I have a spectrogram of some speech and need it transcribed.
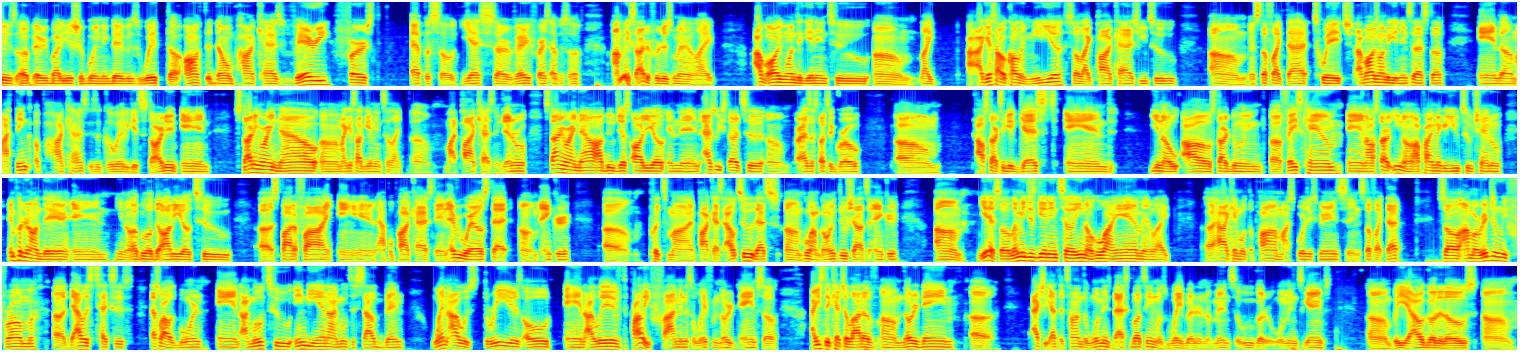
Is up, everybody? It's your boy Nick Davis with the Off the Dome podcast, very first episode. Yes, sir, very first episode. I'm excited for this, man. Like, I've always wanted to get into, um, like, I guess I would call it media. So, like, podcast, YouTube, um, and stuff like that, Twitch. I've always wanted to get into that stuff. And um, I think a podcast is a good way to get started. And starting right now, um, I guess I'll get into like um, my podcast in general. Starting right now, I'll do just audio, and then as we start to, um, or as I start to grow, um, I'll start to get guests, and you know, I'll start doing uh, face cam, and I'll start, you know, I'll probably make a YouTube channel and put it on there, and you know, upload the audio to uh, Spotify and Apple Podcast and everywhere else that um, Anchor um, puts my podcast out to. That's um, who I'm going through. Shout out to Anchor. Um, yeah, so let me just get into you know who I am and like uh, how I came up with the pod, my sports experience, and stuff like that. So I'm originally from uh, Dallas, Texas. That's where I was born, and I moved to Indiana. I moved to South Bend when I was three years old, and I lived probably five minutes away from Notre Dame. So I used to catch a lot of um, Notre Dame. Uh, actually, at the time, the women's basketball team was way better than the men, so we would go to the women's games. Um, but yeah, I would go to those. Um,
